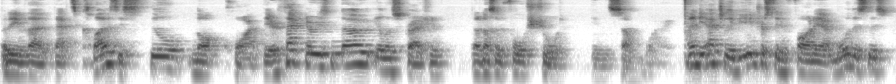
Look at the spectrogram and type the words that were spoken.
But even though that's close, it's still not quite there. In fact, there is no illustration that doesn't fall short in some way. And actually, if you're interested in finding out more, there's this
